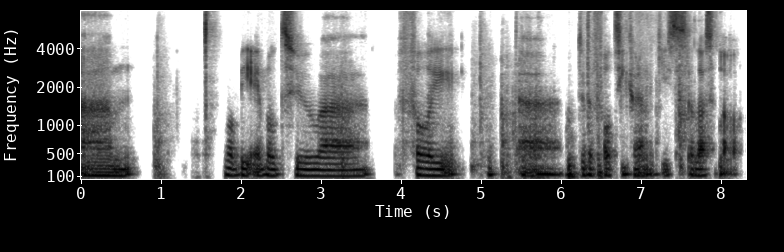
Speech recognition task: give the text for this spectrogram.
um, we'll be able to uh, fully uh, do the full tikkun on the geese, the lesser level.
